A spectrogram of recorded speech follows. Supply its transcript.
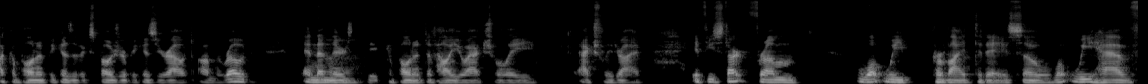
a, component because of exposure because you're out on the road, and then uh there's uh-huh. the component of how you actually actually drive. If you start from what we provide today, so what we have,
